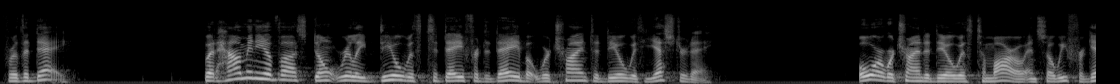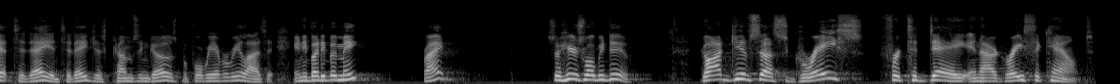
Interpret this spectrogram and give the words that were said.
for the day. But how many of us don't really deal with today for today, but we're trying to deal with yesterday? Or we're trying to deal with tomorrow and so we forget today and today just comes and goes before we ever realize it. Anybody but me? Right? So here's what we do. God gives us grace for today in our grace account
